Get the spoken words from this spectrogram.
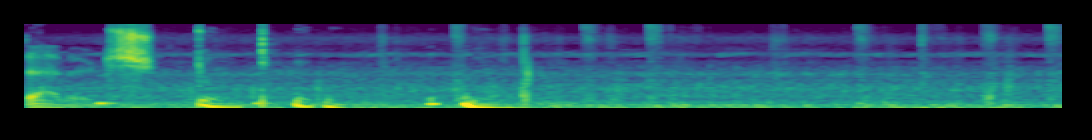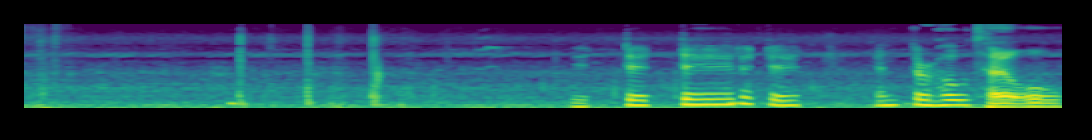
Damage. Enter hotel.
